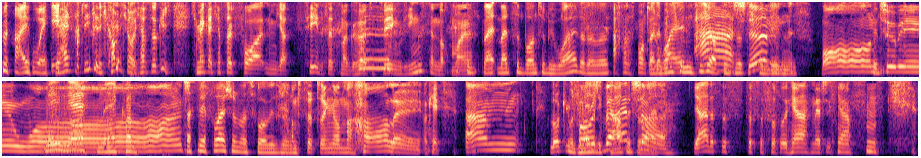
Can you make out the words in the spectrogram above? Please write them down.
Highway. wie heißt das Lied denn? Ich komme nicht mehr. Ich habe wirklich, ich merke, ich habe es halt vor einem Jahrzehnt das letzte Mal gehört. Deswegen, wie ging es denn nochmal? Me- Meinst du Born to be Wild oder was? Ach, war das Born to Weil be da bin ich mir Wild? nicht sicher, ob das Ah, wirklich von stimmt. denen ist. Born to be wild. Nee, nee, nee, komm. Du hast mir vorher schon was vorgesungen. I'm sitting on my Harley. Okay. Ähm, looking Und for Magic Carpet adventure. Ja, das ist, das ist was, ja, Magic, ja, hm.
